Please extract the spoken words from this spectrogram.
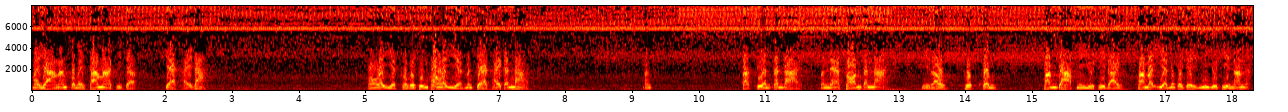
ไม่อย่างนั้นก็ไม่สามารถที่จะแก้ไขได้ ของละเอียดเข้าไปถึงของละเอียดมันแก้ไขกันได้ มันตักเตือนกันได้ มันแนะสอนกันได้ นี่เราทุกคน ความหยาบมีอยู่ที่ใด ความละเอียดมันก็จะมีอยู่ที่นั้นเนี่ย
